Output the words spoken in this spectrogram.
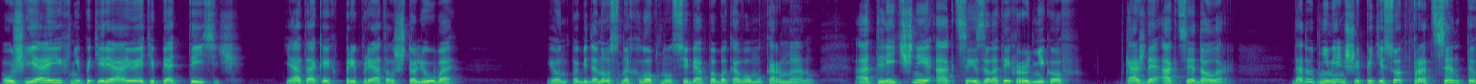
Уж я их не потеряю, эти пять тысяч!» Я так их припрятал, что Люба...» И он победоносно хлопнул себя по боковому карману. «Отличные акции золотых рудников! Каждая акция доллар. Дадут не меньше 500%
